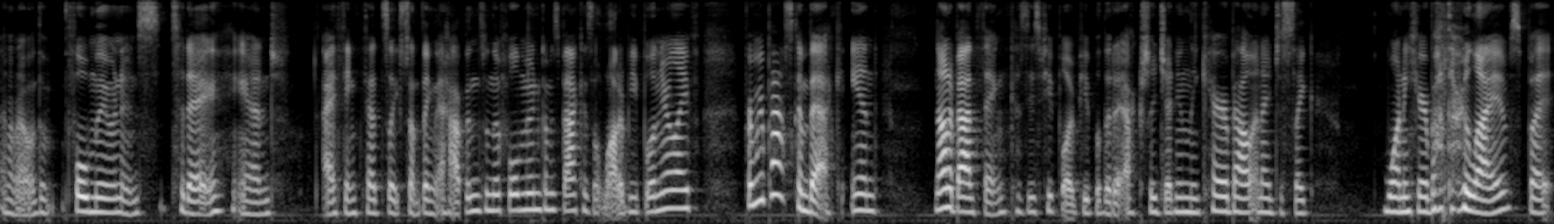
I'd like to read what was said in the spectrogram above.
I don't know, the full moon is today, and I think that's like something that happens when the full moon comes back, is a lot of people in your life from your past come back, and not a bad thing because these people are people that I actually genuinely care about, and I just like want to hear about their lives, but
